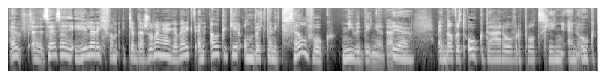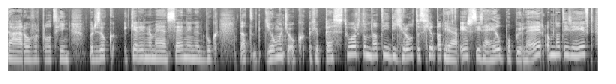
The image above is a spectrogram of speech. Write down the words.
Hè, uh, zij zei heel erg van, ik heb daar zo lang aan gewerkt en elke keer ontdekte ik zelf ook nieuwe dingen daarin. Ja. En dat het ook daarover plots ging en ook daarover plots ging. Maar dus ook, ik herinner mij een scène in het boek dat het jongetje ook gepest wordt omdat hij die grote schildpad Ja. heeft. Eerst is hij heel populair omdat hij ze heeft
